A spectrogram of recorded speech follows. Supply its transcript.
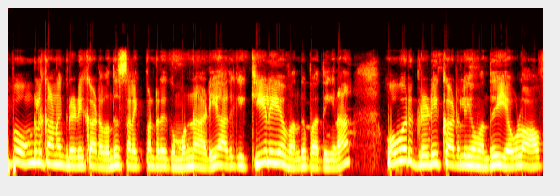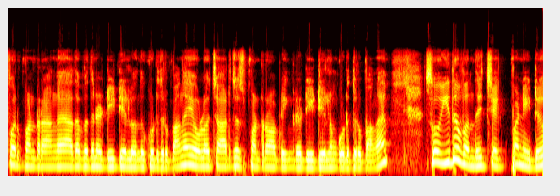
இப்போ உங்களுக்கான கிரெடிட் கார்டை வந்து செலக்ட் பண்ணுறதுக்கு முன்னாடி அதுக்கு கீழேயே வந்து பார்த்தீங்கன்னா ஒவ்வொரு கிரெடிட் கார்டுலையும் வந்து எவ்வளோ ஆஃபர் பண்ணுறாங்க அதை பற்றின டீட்டெயில் வந்து கொடுத்துருப்பாங்க எவ்வளோ சார்ஜஸ் பண்ணுறோம் அப்படிங்கிற டீட்டெயிலும் கொடுத்துருப்பாங்க. ஸோ இதை வந்து செக் பண்ணிவிட்டு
